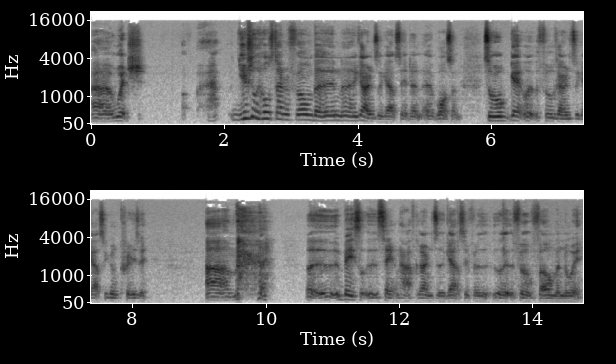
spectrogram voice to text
uh, which usually holds down a film, but in uh, Guardians of the Galaxy it, didn't, it wasn't. So we'll get like the full Guardians of the Galaxy going crazy. Um, basically the second half of Guardians of the Galaxy for the, like, the full film in a way.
